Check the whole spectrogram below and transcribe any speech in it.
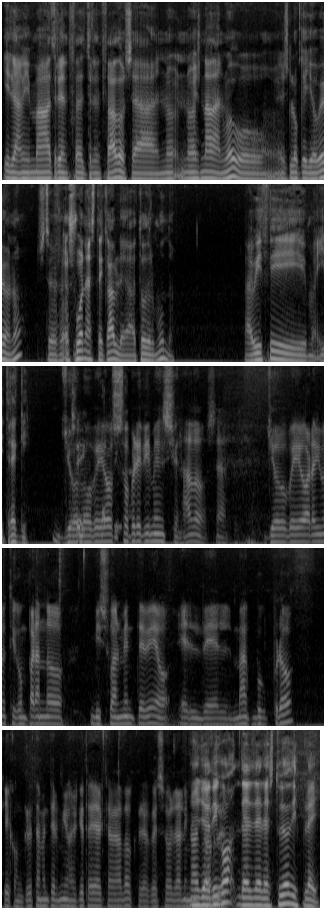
y la misma trenza, el trenzado. O sea, no, no es nada nuevo, es lo que yo veo, ¿no? Esto- os suena este cable a todo el mundo. A bici y, y Treki. Yo Sí, lo veo sobredimensionado. O sea, yo veo ahora mismo, estoy comparando visualmente, veo el del MacBook Pro, que concretamente el mío es el que trae el cargador, creo que eso es el No, yo digo del del estudio display,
